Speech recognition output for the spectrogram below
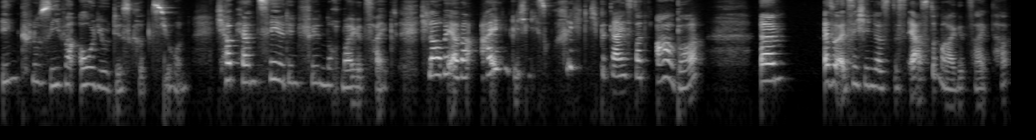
inklusive Audiodeskription. Ich habe Herrn Zehe den Film nochmal gezeigt. Ich glaube, er war eigentlich nicht so richtig begeistert, aber ähm, also als ich ihn das das erste Mal gezeigt habe,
